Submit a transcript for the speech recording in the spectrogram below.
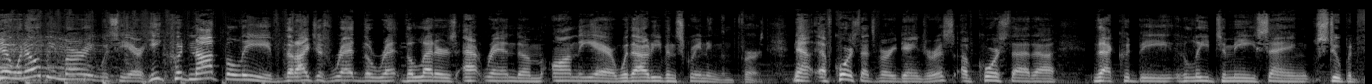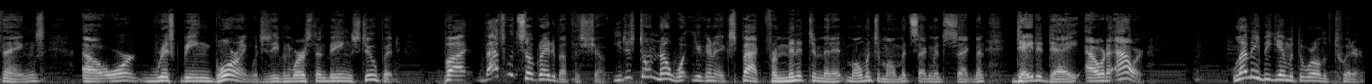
You know, when Obie Murray was here, he could not believe that I just read the re- the letters at random on the air without even screening them first. Now, of course, that's very dangerous. Of course, that uh, that could be lead to me saying stupid things uh, or risk being boring, which is even worse than being stupid. But that's what's so great about this show. You just don't know what you're going to expect from minute to minute, moment to moment, segment to segment, day to day, hour to hour. Let me begin with the world of Twitter.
